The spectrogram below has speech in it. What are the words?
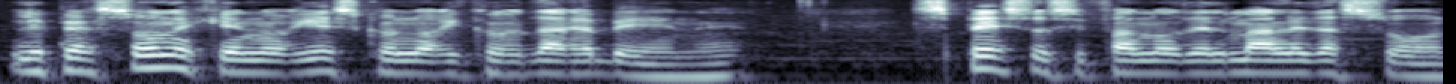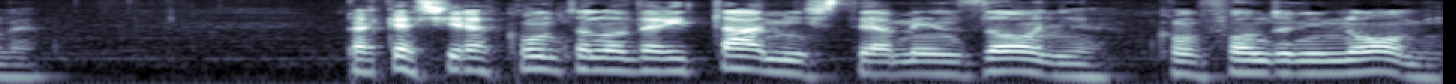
Le persone che non riescono a ricordare bene spesso si fanno del male da sole, perché si raccontano verità miste a menzogne, confondono i nomi,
